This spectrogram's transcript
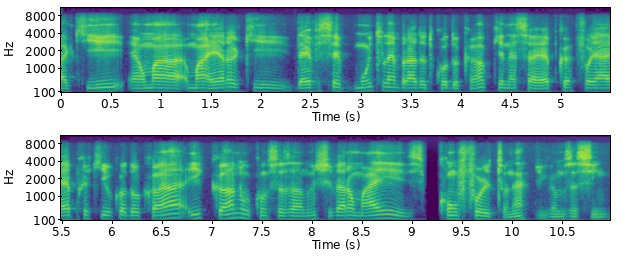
aqui é uma, uma era que deve ser muito lembrada do Kodokan, porque nessa época foi a época que o Kodokan e Kano com seus alunos tiveram mais conforto, né? Digamos assim,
